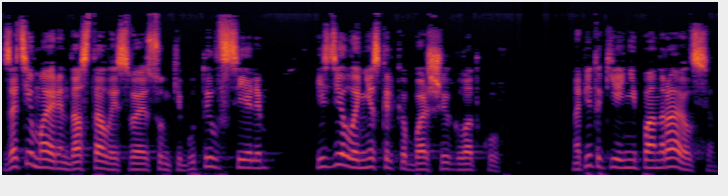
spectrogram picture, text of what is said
Затем Майрин достала из своей сумки бутыл с селем и сделала несколько больших глотков. Напиток ей не понравился,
